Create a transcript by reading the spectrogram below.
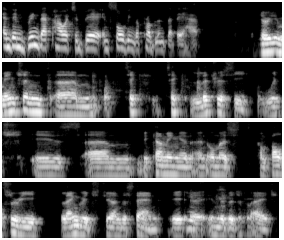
and then bring that power to bear in solving the problems that they have yeah, you mentioned um, tech tech literacy, which is um, becoming an, an, almost compulsory language to understand uh, yes. uh, in the digital age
